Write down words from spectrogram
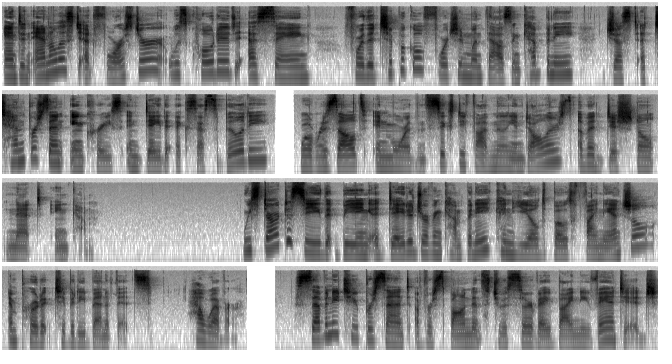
And an analyst at Forrester was quoted as saying, for the typical Fortune 1000 company, just a 10% increase in data accessibility will result in more than $65 million of additional net income. We start to see that being a data driven company can yield both financial and productivity benefits. However, 72% of respondents to a survey by NewVantage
